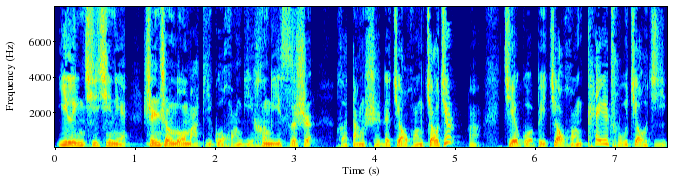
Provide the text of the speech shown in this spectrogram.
一零七七年，神圣罗马帝国皇帝亨利四世和当时的教皇较劲儿啊，结果被教皇开除教籍，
